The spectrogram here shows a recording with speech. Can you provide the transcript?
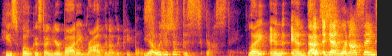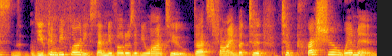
he's focused on your body rather than other people's. yeah, which is just disgusting. Like and and So that's again, we're not saying you can be flirty, send new photos if you want to. That's fine, but to to pressure women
